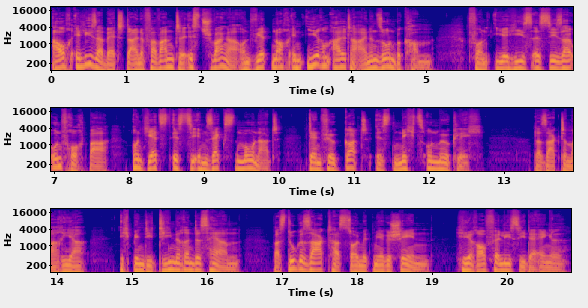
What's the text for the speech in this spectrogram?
auch Elisabeth, deine Verwandte, ist schwanger und wird noch in ihrem Alter einen Sohn bekommen. Von ihr hieß es, sie sei unfruchtbar, und jetzt ist sie im sechsten Monat, denn für Gott ist nichts unmöglich. Da sagte Maria, Ich bin die Dienerin des Herrn, was du gesagt hast, soll mit mir geschehen. Hierauf verließ sie der Engel.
